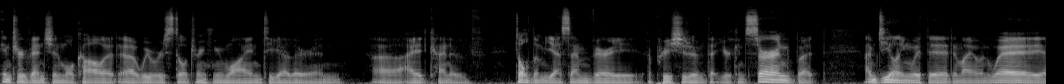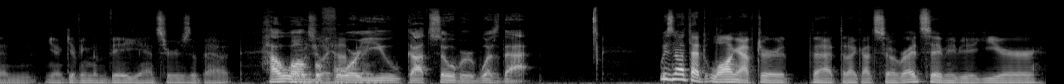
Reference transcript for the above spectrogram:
intervention, we'll call it, uh, we were still drinking wine together, and uh, I had kind of told them, "Yes, I'm very appreciative that you're concerned, but I'm dealing with it in my own way," and you know, giving them vague answers about. How long really before happening? you got sober was that? It was not that long after that that I got sober. I'd say maybe a year,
